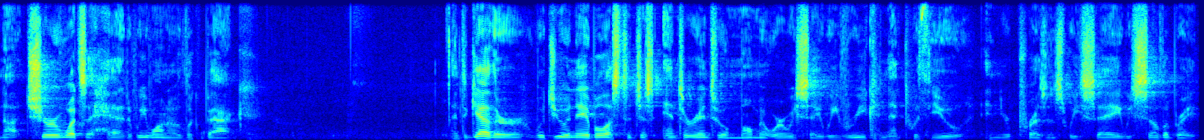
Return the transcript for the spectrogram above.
not sure what's ahead, we want to look back. And together, would you enable us to just enter into a moment where we say, we reconnect with you in your presence. We say, we celebrate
